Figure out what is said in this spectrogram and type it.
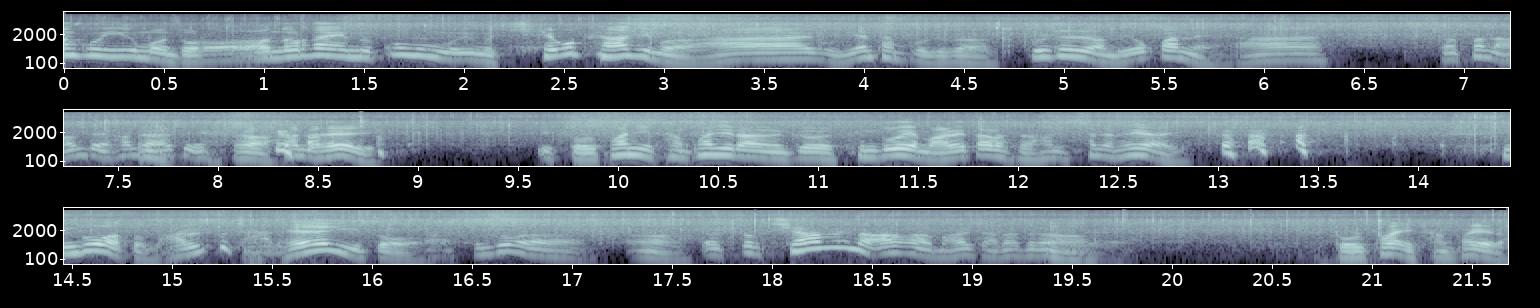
한국 이거 뭐 노릇노릇하게 뭐 구우면 뭐 이거 뭐 최고 편하지 뭐. 아이고 연탄불 이거 불 조절하면 욕받네. 아, 돌판 나온대, 한대 하지. 야 한잔 해야지. 이 돌판이 상판이라는 그 순도의 말에 따라서 한 한잔 해야지. 순도가 또 말을 또 잘해 이 또. 아, 순도가 어, 좀 취하면 아가 말 잘하더라고요. 어. 돌판이 상판이라.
